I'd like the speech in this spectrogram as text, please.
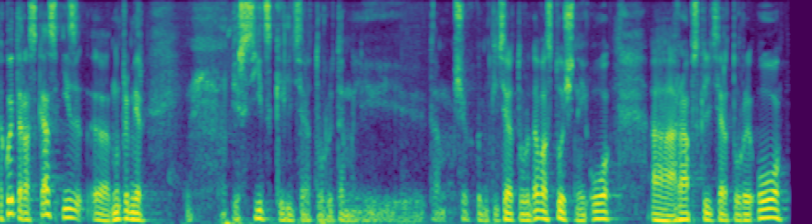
какой-то рассказ из, э, например, персидской литературы там, или там, еще какой-нибудь литературы да, восточной, о а, арабской литературе, о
